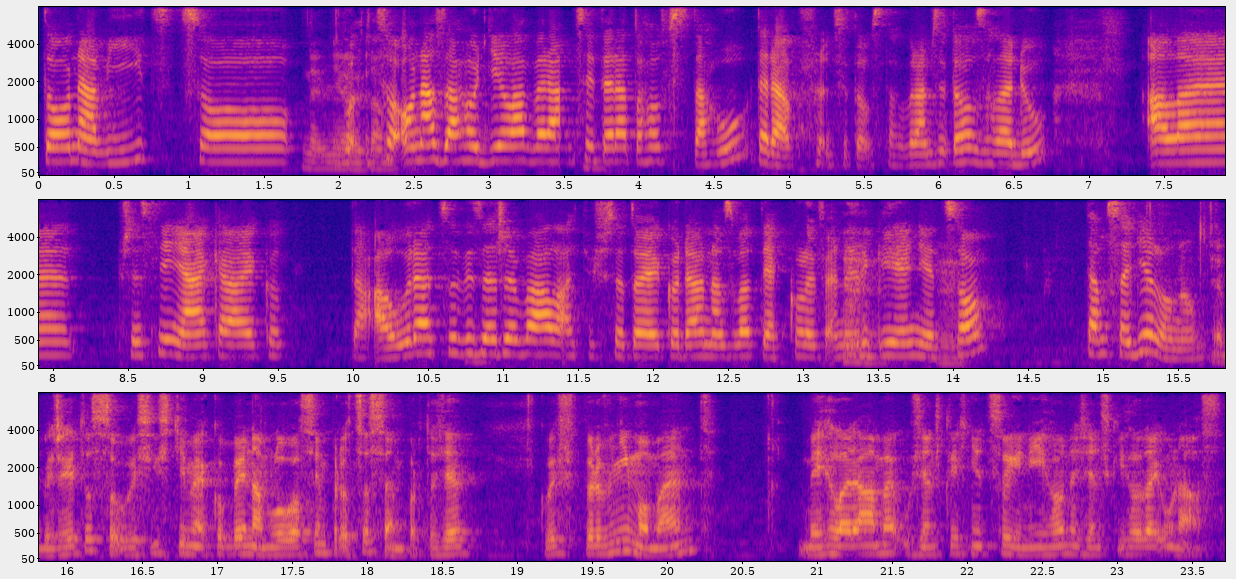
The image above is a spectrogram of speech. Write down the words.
to navíc, co, co ona zahodila v rámci teda toho vztahu, teda v rámci toho vztahu, v rámci toho vzhledu, ale přesně nějaká jako ta aura, co vyzařoval, ať už se to jako dá nazvat jakkoliv energie, hmm. něco, hmm. tam se dělo, no. Já bych řekl, že to souvisí s tím jakoby namlouvacím procesem, protože v první moment my hledáme u ženských něco jiného, než ženský hledají u nás.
